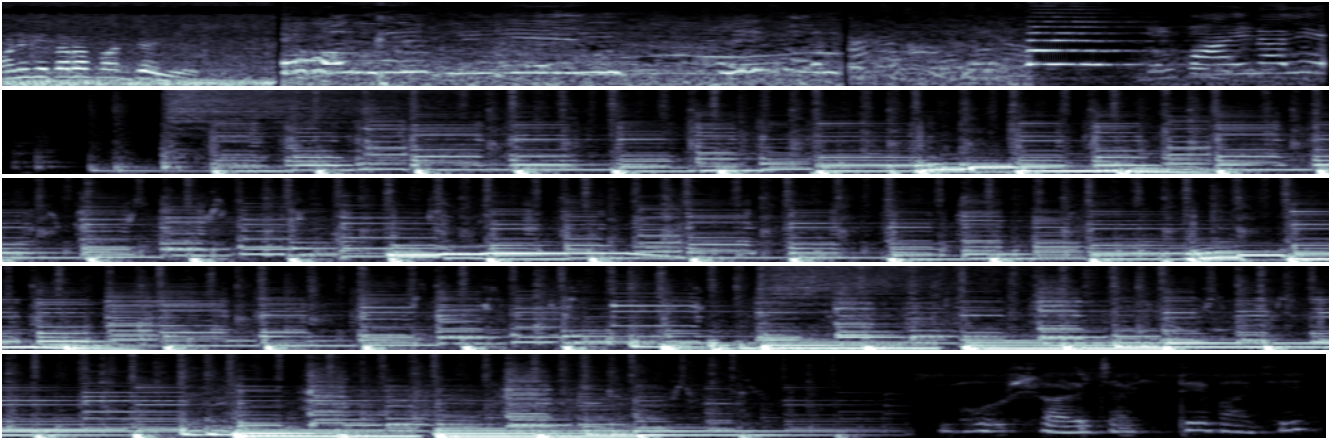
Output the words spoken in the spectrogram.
पानी की तरफ़ मत जाइए। फाइनली চারটে বাজে।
